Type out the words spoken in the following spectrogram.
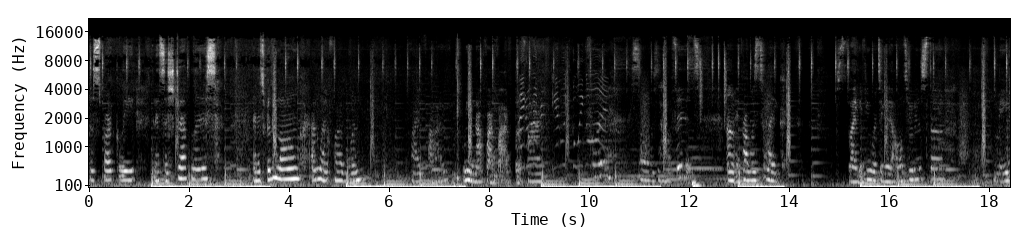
the sparkly, and it's a strapless, and it's really long. I'm like 5'1", 5'5". I mean, not 5'5", but 5 foot. So this is how it fits. Um, if I was to like like if you were to get it altered and stuff maybe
